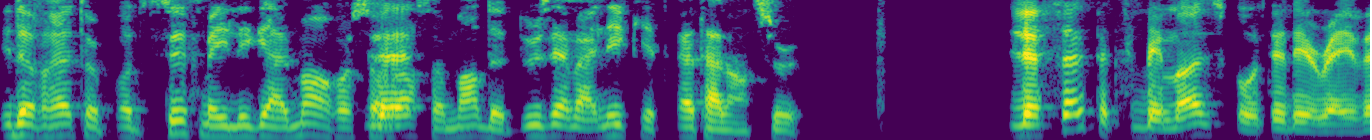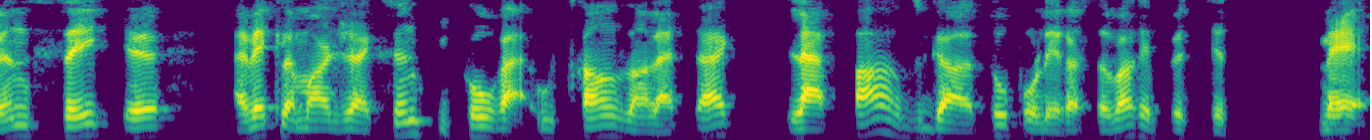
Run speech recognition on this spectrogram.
il devrait être productif, mais il est également un receveur seulement de deuxième année qui est très talentueux. Le seul petit bémol du côté des Ravens, c'est que avec Lamar Jackson qui court à outrance dans l'attaque, la part du gâteau pour les receveurs est petite. Mais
